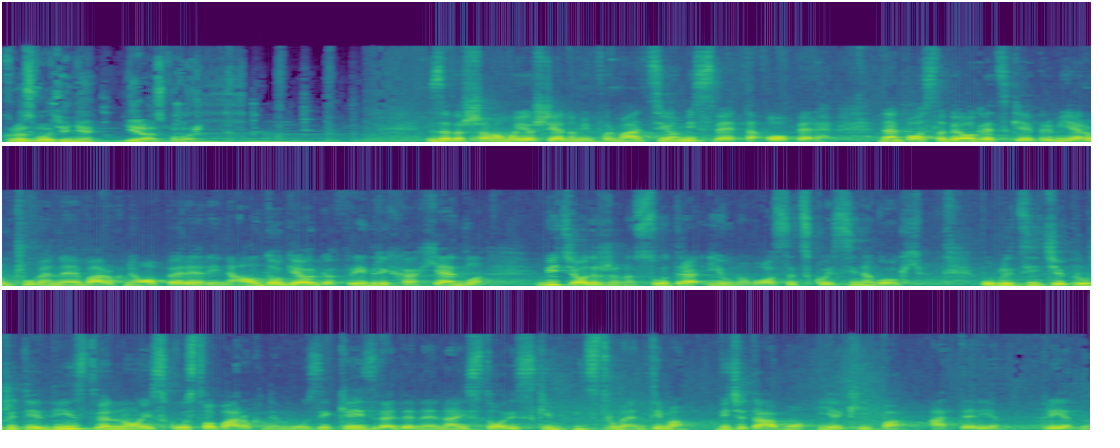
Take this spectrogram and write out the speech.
kroz vođenje i razgovor. Završavamo još jednom informacijom iz sveta opere. Dan posle Beogradske premijerom čuvene barokne opere Rinaldo Georga Fridriha Hendla biće održana sutra i u Novosadskoj sinagogi. Publici će pručiti jedinstveno iskustvo barokne muzike izvedene na istorijskim instrumentima. Biće tamo i ekipa Arterije. Prijetno!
